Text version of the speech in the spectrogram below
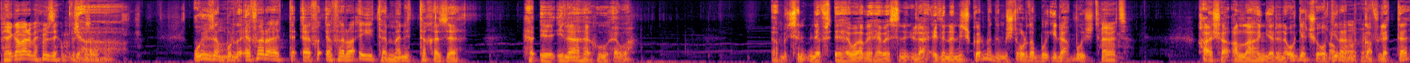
Peygamber Efendimiz yapmış hocam. Ya. O yüzden burada eferaette efe- eferaeyte men ittehaze ilahehu heva. Ama sen nefs, e, heva ve hevesini ilah edinen hiç görmedin mi? İşte orada bu ilah bu işte. Evet. Haşa Allah'ın yerine o geçiyor. O bir Allah anlık Allah. gaflette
